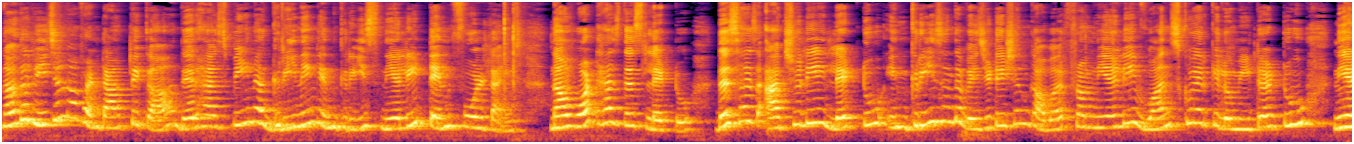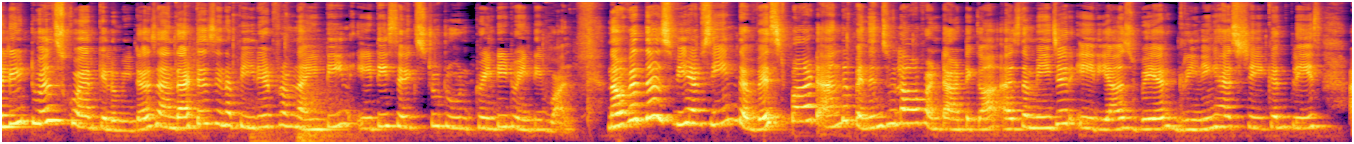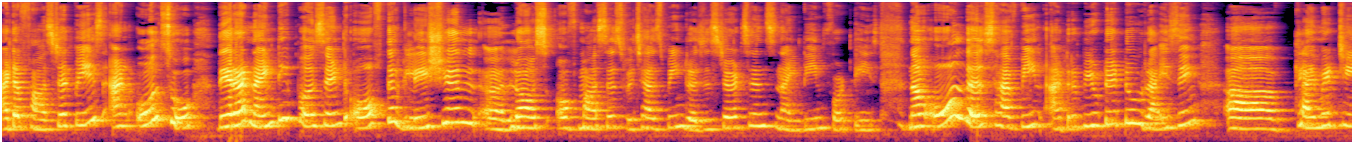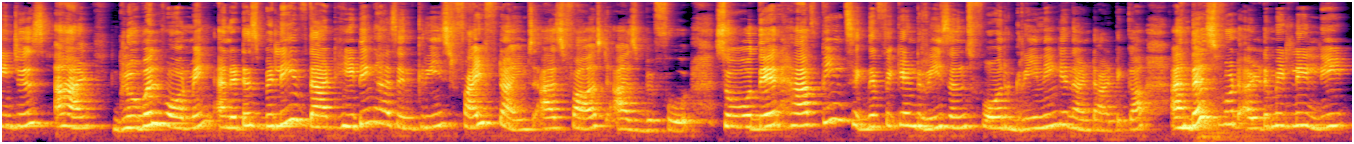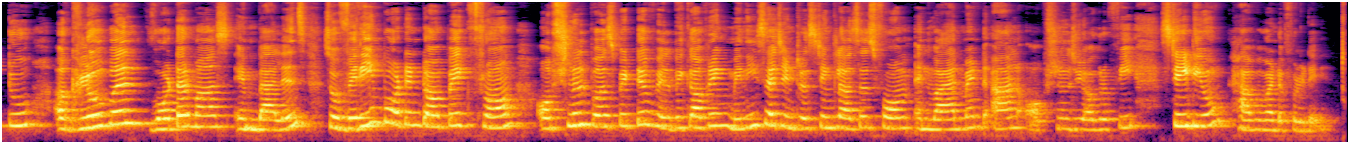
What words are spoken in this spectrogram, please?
Now, the region of Antarctica, there has been a greening increase nearly tenfold times. Now, what has this led to? This has actually led to increase in the vegetation cover from nearly 1 square kilometer to nearly 12 square kilometers and that is in a period from 1986 to 2021. Now, with this, we have seen the west part and the peninsula of Antarctica as the major areas where greening has taken place at a faster pace and also there are 90 percent of the glacial uh, loss of masses which has been registered since 1940s. Now all this have been attributed to rising uh, climate changes and global warming and it is believed that heating has increased five times as fast as before. So there have been significant reasons for greening in Antarctica and this would ultimately lead to a global water mass imbalance. So very important topic from optional perspective, we'll be covering many such interesting classes from environment and optional geography. Stay tuned. Have a wonderful day.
